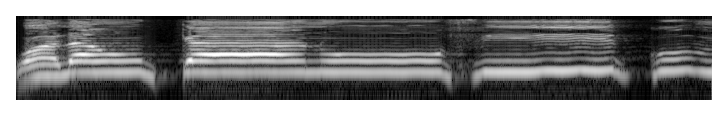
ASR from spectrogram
ولو كانوا فيكم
